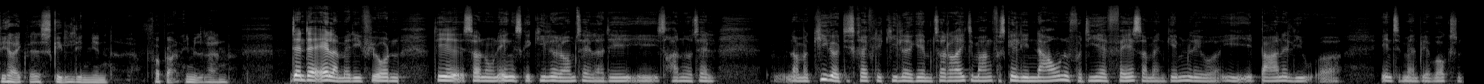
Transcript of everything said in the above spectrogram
det har ikke været skillelinjen for børn i middelalderen. Den der alder med de 14, det er så nogle engelske kilder, der omtaler det i 1300-tallet. Når man kigger de skriftlige kilder igennem, så er der rigtig mange forskellige navne for de her faser, man gennemlever i et barneliv, og indtil man bliver voksen.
